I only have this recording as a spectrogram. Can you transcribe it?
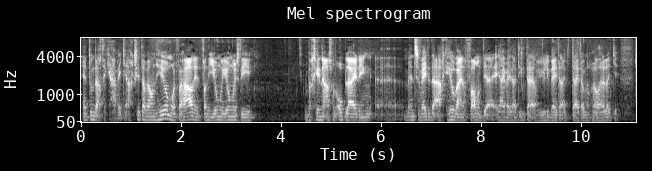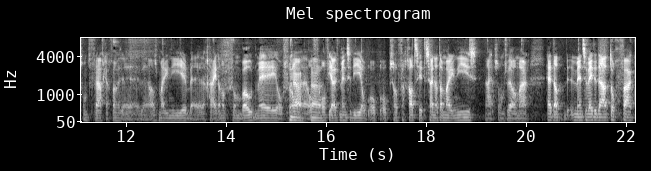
En toen dacht ik, ja, weet je, eigenlijk zit daar wel een heel mooi verhaal in van die jonge jongens die beginnen aan zo'n opleiding. Eh, mensen weten daar eigenlijk heel weinig van. Want ja, jij weet uit die tijd, of jullie weten uit die tijd ook nog wel, hè, dat je soms de vraag krijgt van eh, als marinier, eh, ga je dan op zo'n boot mee? Of, Ja, of, of juist mensen die op, op, op zo'n vergat zitten, zijn dat dan mariniers? Nou ja, soms wel, maar hè, dat, mensen weten daar toch vaak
